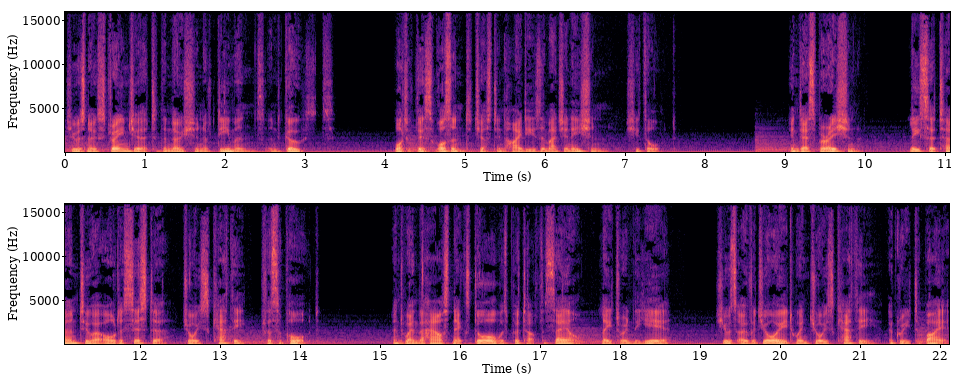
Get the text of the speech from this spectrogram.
she was no stranger to the notion of demons and ghosts. What if this wasn't just in Heidi's imagination, she thought. In desperation, Lisa turned to her older sister, Joyce Cathy, for support. And when the house next door was put up for sale later in the year, she was overjoyed when Joyce Cathy agreed to buy it.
